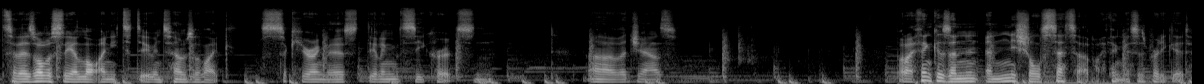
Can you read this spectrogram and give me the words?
so there's obviously a lot I need to do in terms of like securing this, dealing with secrets and uh, the jazz. But I think as an initial setup, I think this is pretty good.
